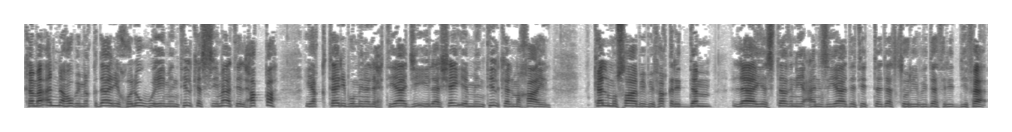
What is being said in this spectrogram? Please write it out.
كما أنه بمقدار خلوه من تلك السمات الحقة يقترب من الاحتياج إلى شيء من تلك المخايل كالمصاب بفقر الدم لا يستغني عن زيادة التدثر بدثر الدفاع.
